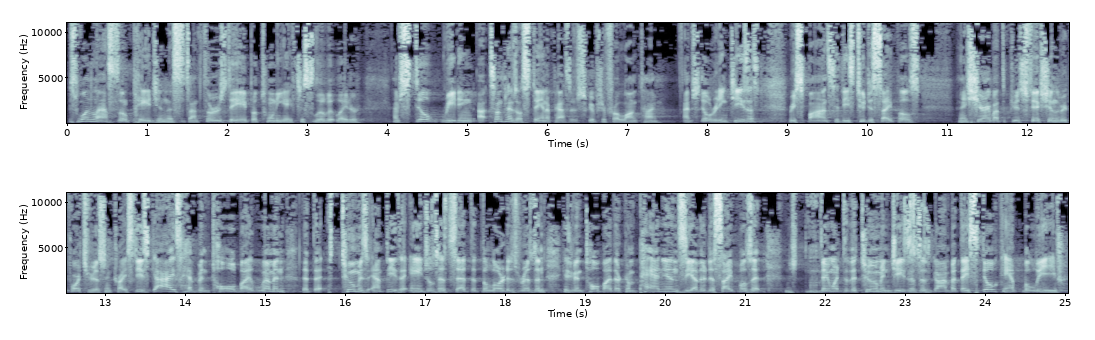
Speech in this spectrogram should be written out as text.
There's one last little page in this. It's on Thursday, April 28th, just a little bit later. I'm still reading, uh, sometimes I'll stay in a passage of scripture for a long time. I'm still reading. Jesus responds to these two disciples and sharing about the crucifixion, the reports of risen Christ. These guys have been told by women that the tomb is empty. The angels have said that the Lord is risen. He's been told by their companions, the other disciples, that they went to the tomb and Jesus is gone, but they still can't believe.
